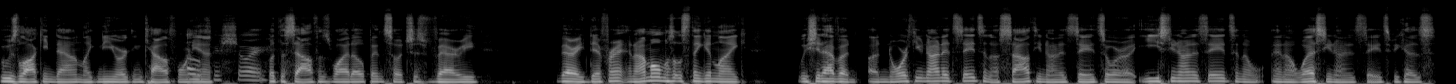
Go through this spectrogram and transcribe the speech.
who's locking down like New York and California. Oh, for sure. but the South is wide open, so it's just very, very different. And I'm almost thinking like we should have a, a North United States and a South United States, or a East United States and a and a West United States, because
